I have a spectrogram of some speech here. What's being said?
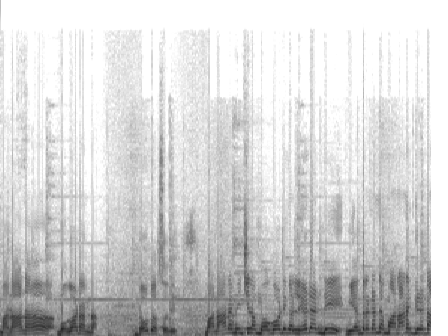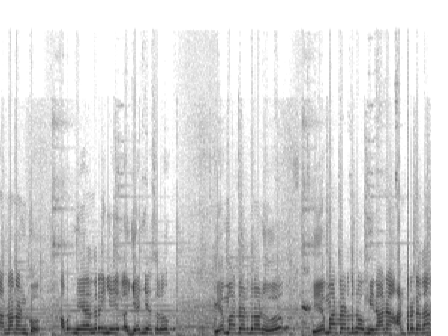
మా నాన్న మొగాడు అన్న డౌట్ వస్తుంది. మా నాన్న మించిన మొగాడు ఇంకా లేడండి. మీ అందరికంటే మా నాన్న గ్రేట్ అన్నాను అనుకో. అప్పుడు మీరందరూ ఏ- ఏం చేస్తారు? ఏం మాట్లాడుతున్నాడు? ఏం మాట్లాడుతున్నావు? మీ నాన్న అంటారు కదా.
